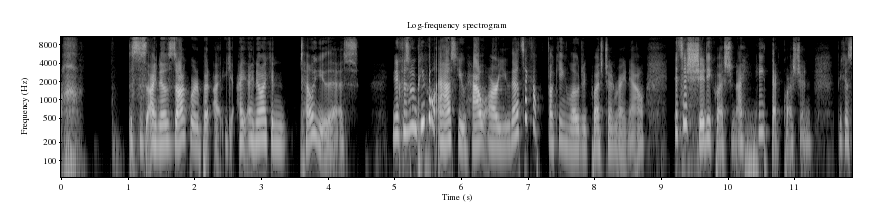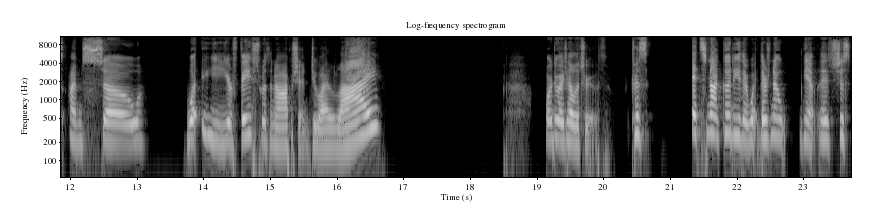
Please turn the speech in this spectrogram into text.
this is I know this is awkward, but I I, I know I can tell you this. You know, because when people ask you, how are you? That's like a fucking loaded question right now. It's a shitty question. I hate that question because I'm so, what you're faced with an option. Do I lie or do I tell the truth? Because it's not good either way. There's no, yeah, it's just,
